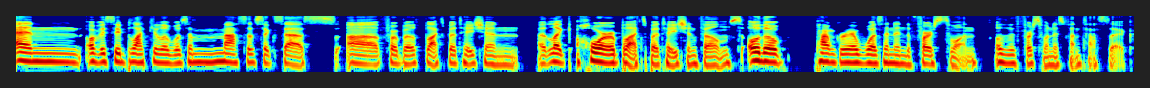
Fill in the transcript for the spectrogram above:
and obviously Blacula was a massive success uh for both blaxploitation uh, like horror blaxploitation films. Although Pam Grier wasn't in the first one. Although the first one is fantastic.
